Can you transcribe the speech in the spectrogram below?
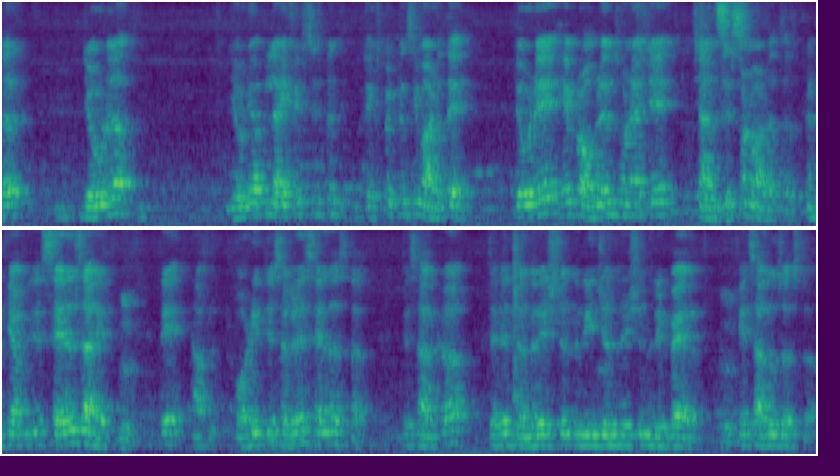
तर जेवढं जेवढी आपली लाईफ एक्सपेक्टन्सी वाढते तेवढे हे प्रॉब्लेम्स होण्याचे चान्सेस पण वाढत असतात कारण की आपले जे सेल्स आहेत. ते बॉडीत जे सगळे सेल असतात. ते सारखं त्याचे जनरेशन रिजनरेशन रिपेअर. हे चालूच असतं.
